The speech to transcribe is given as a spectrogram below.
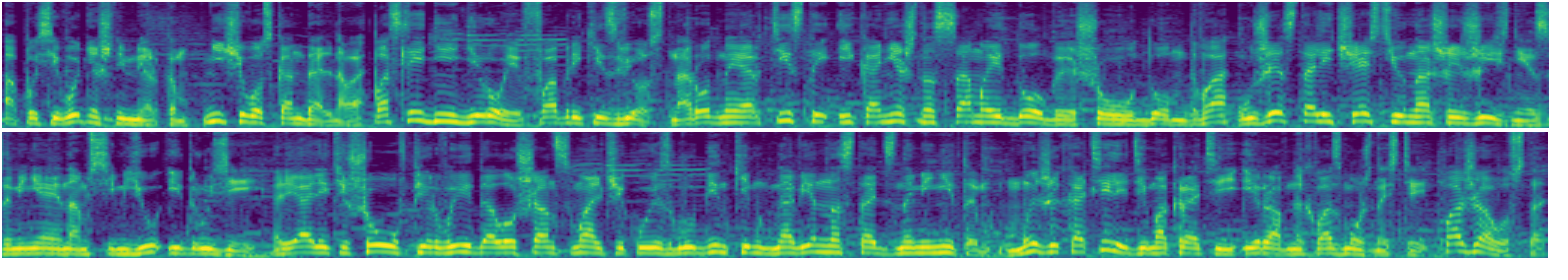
А по сегодняшним меркам ничего скандального. Последние герои «Фабрики звезд», народные артисты и, конечно, самое долгое шоу «Дом-2» уже стали частью нашей жизни, заменяя нам семью и друзей. Реалити-шоу впервые дало шанс мальчику из глубинки мгновенно стать знаменитым. Мы же хотели демократии и равных возможностей. Пожалуйста.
